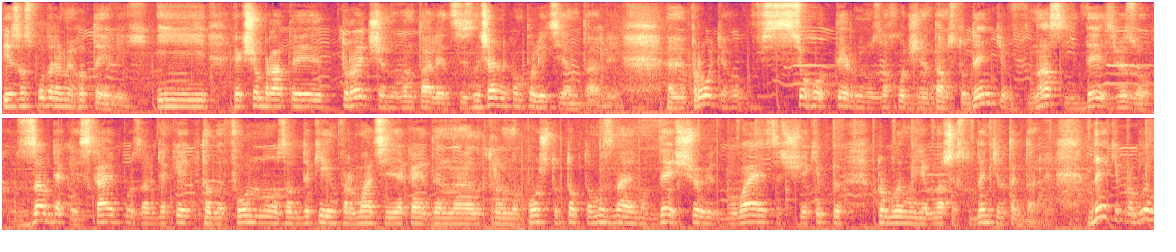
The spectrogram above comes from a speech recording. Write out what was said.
і з господарями готелів. І якщо брати Туреччину в Анталії, з начальником поліції Анталії, е, протягом всього терміну знаходження там студентів в нас йде зв'язок завдяки скайпу, завдяки телефону, завдяки інформації, яка йде на електронну пошту. Тобто ми знаємо, де що відбувається, які проблеми є в наших студентів і так далі. Деякі проблеми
